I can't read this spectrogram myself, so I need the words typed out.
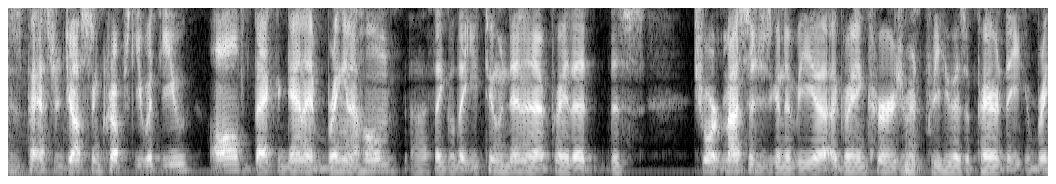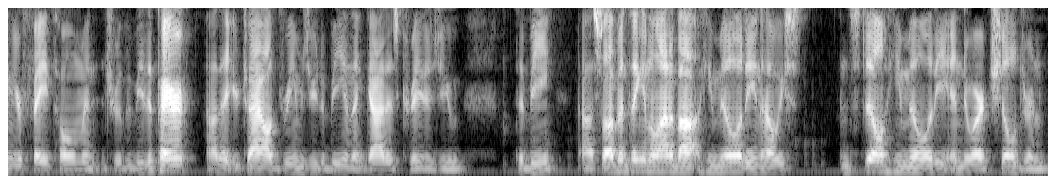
this is Pastor Justin Krupski with you all back again at Bringing It Home. Uh, thankful that you tuned in, and I pray that this short message is going to be a, a, great encouragement for you as a parent that you can bring your faith home and truly be the parent uh, that your child dreams you to be and that God has created you to be. Uh, so I've been thinking a lot about humility and how we instill humility into our children,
